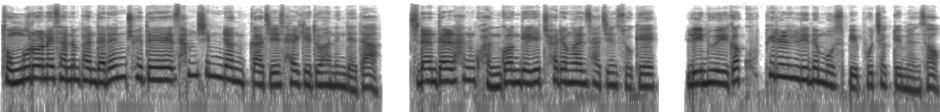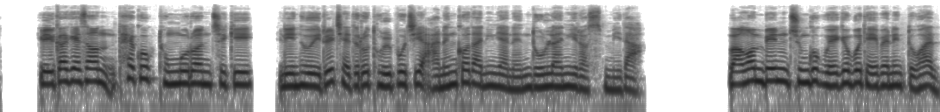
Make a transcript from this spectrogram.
동물원에 사는 판다는 최대 30년까지 살기도 하는 데다 지난달 한 관광객이 촬영한 사진 속에 린후이가 코피를 흘리는 모습이 포착되면서 일각에선 태국 동물원 측이 린후이를 제대로 돌보지 않은 것 아니냐는 논란이 일었습니다. 왕원빈 중국 외교부 대변인 또한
